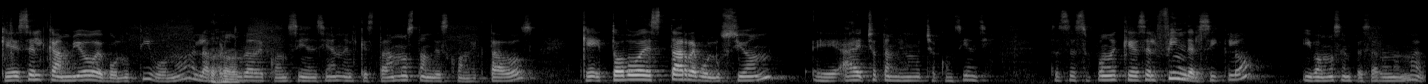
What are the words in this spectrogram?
que es el cambio evolutivo, ¿no? La apertura de conciencia en el que estábamos tan desconectados, que toda esta revolución eh, ha hecho también mucha conciencia. Entonces se supone que es el fin del ciclo y vamos a empezar uno nuevo,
